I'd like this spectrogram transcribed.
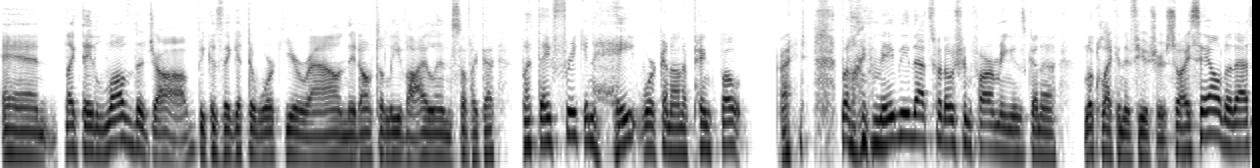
and like they love the job because they get to work year round. They don't have to leave islands, stuff like that. But they freaking hate working on a pink boat right? But like maybe that's what ocean farming is going to look like in the future. So I say all to that,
